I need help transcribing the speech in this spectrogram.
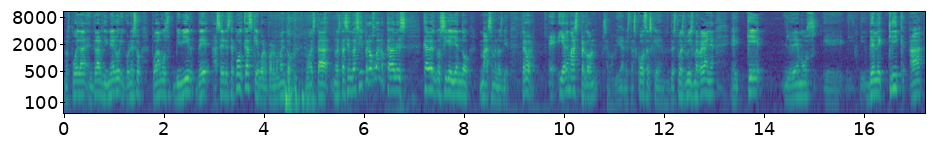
nos pueda entrar dinero y con eso podamos vivir de hacer este podcast, que bueno, por el momento no está, no está siendo así, pero bueno, cada vez, cada vez nos sigue yendo más o menos bien. Pero bueno, eh, y además, perdón, se me olvidan estas cosas que después Luis me regaña, eh, que le demos, eh, denle clic a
